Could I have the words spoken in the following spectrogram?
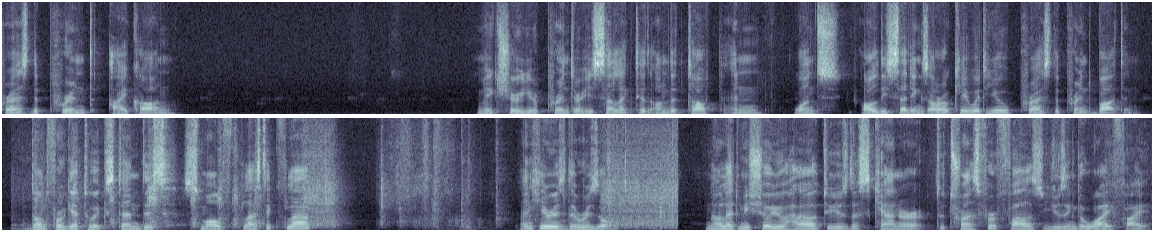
Press the print icon. Make sure your printer is selected on the top and once all these settings are okay with you, press the print button. Don't forget to extend this small plastic flap. And here is the result. Now let me show you how to use the scanner to transfer files using the Wi-Fi.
